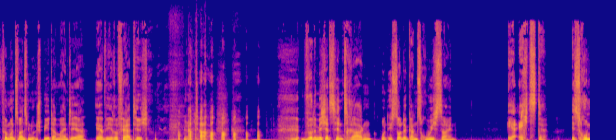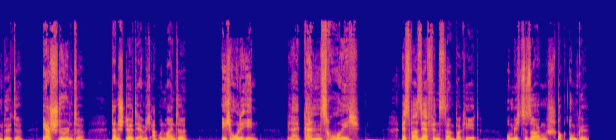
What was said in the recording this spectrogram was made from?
25 Minuten später meinte er, er wäre fertig. Würde mich jetzt hintragen und ich solle ganz ruhig sein. Er ächzte, es rumpelte, er stöhnte. Dann stellte er mich ab und meinte, ich hole ihn. Bleib ganz ruhig. Es war sehr finster im Paket, um nicht zu sagen stockdunkel.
